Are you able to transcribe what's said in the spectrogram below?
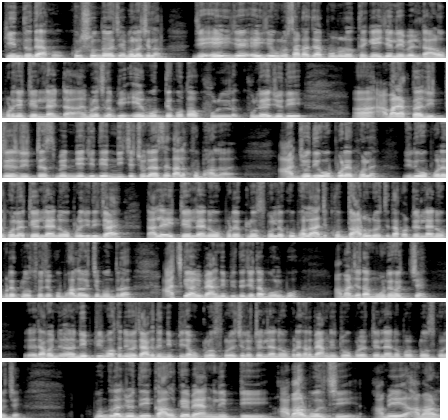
কিন্তু দেখো, খুব সুন্দর হয়েছে, বলেছিলাম যে এই যে এই যে উনষাট হাজার পনেরো থেকে এই যে লেভেলটা আর ওপরে যে ট্রেন লাইনটা আমি বলেছিলাম কি, এর মধ্যে কোথাও খুল, খুলে যদি আবার একটা রিট্রেসমেন্ট নিয়ে যদি নিচে চলে আসে, তাহলে খুব ভালো হয়। আর যদি ওপরে খোলে, যদি ওপরে খোলে ট্রেন লাইনের ওপরে যদি যায়, তাহলে এই ট্রেন লাইনের ওপরে ক্লোজ করলে খুব ভালো। আজ খুব দারুণ হচ্ছে দেখো ট্রেন লাইনের ওপরে ক্লোজ হয়েছে, খুব ভালো হয়েছে বন্ধুরা। আজকে আমি ব্যাঙ্ক নিফটিতে যেটা বলব, আমার যেটা মনে হচ্ছে দেখো নিফটির মতনই হয়েছে। আগের নিফটি যেমন ক্লোজ করেছিল ট্রেন লাইনের ওপরে, এখানে ব্যাঙ্ক নিফটির ওপরে ট্রেন লাইনের ওপরে ক্লোজ করেছে। বন্ধুরা, যদি কালকে ব্যাঙ্ক নিফটি আবার বলছি, আমি আমার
